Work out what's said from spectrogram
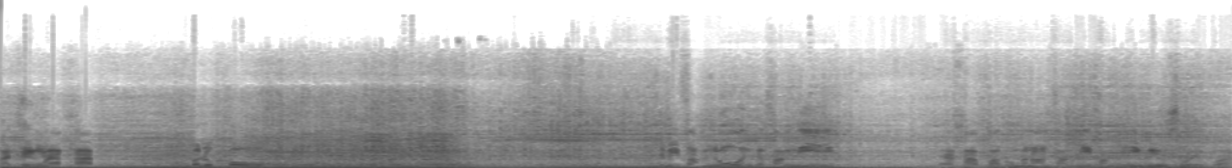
มาถึงแล้วครับบาลุโค จะมีฝั่งนู้นกับฝั่งนี้ แต่ ครับก่อนผมมานอนฝั่งนี้ฝั่งนี้วิวสวยกว่า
